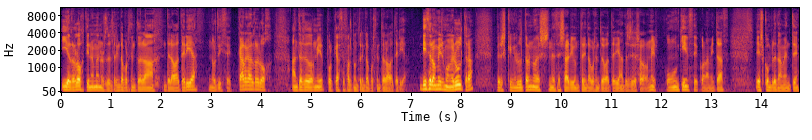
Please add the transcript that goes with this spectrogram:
y el reloj tiene menos del 30% de la, de la batería, nos dice carga el reloj antes de dormir porque hace falta un 30% de la batería. Dice lo mismo en el Ultra, pero es que en el Ultra no es necesario un 30% de batería antes de irse a dormir. Con un 15, con la mitad, es completamente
